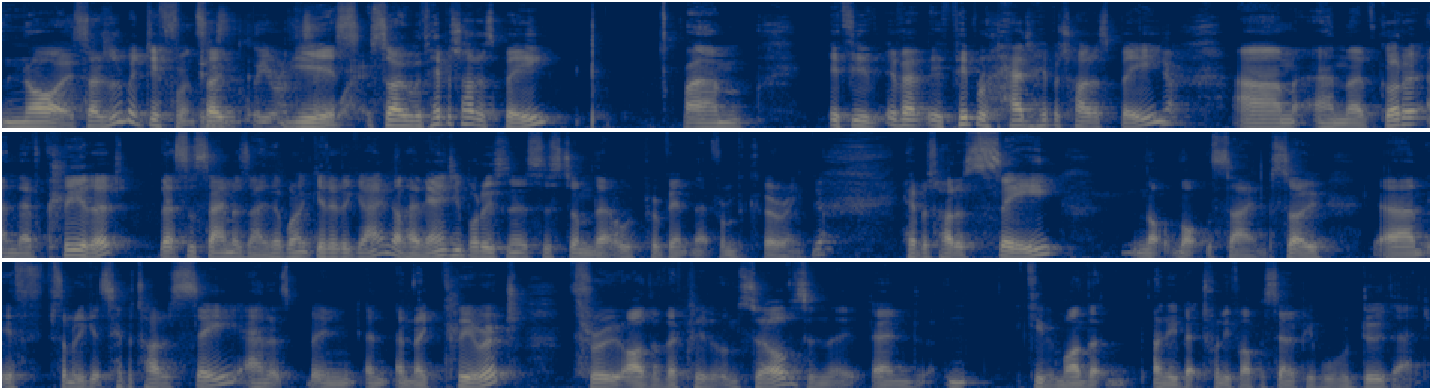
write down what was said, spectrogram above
No, so it's a little bit different. It so clear in the same yes, way. so with hepatitis B, um, if you if, if people had hepatitis B Yep. um, and they've got it and they've cleared it, that's the same as A. They won't get it again. They'll have antibodies in their system that would prevent that from occurring. Yep. Hepatitis C, not not the same. So um, if somebody gets hepatitis C and it's been and, and they clear it through either they clear it themselves and they, and keep in mind that only about twenty five percent of people will do that,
